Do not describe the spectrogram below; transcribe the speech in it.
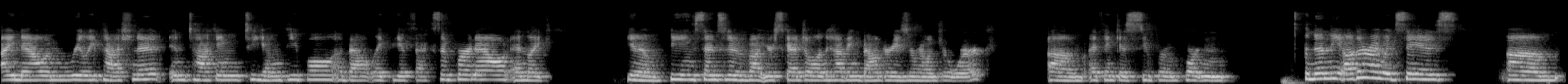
i now am really passionate in talking to young people about like the effects of burnout and like you know being sensitive about your schedule and having boundaries around your work um, i think is super important and then the other i would say is um,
